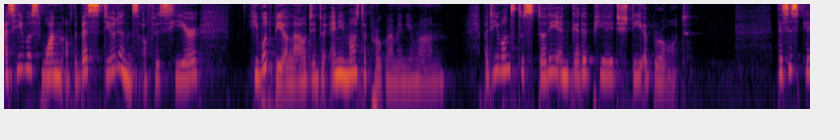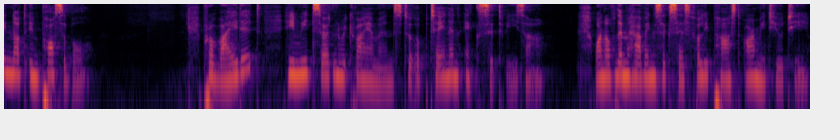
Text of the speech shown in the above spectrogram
As he was one of the best students of his year, he would be allowed into any master program in Iran. But he wants to study and get a PhD abroad. This is plainly not impossible provided he meets certain requirements to obtain an exit visa, one of them having successfully passed army duty.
